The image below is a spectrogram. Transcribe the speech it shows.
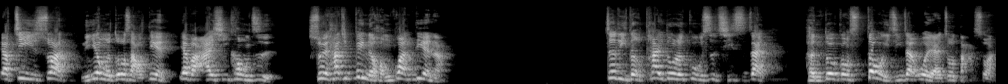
要计算你用了多少电，要把 IC 控制，所以它就并了宏冠电啊。这里头太多的故事，其实在很多公司都已经在未来做打算。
